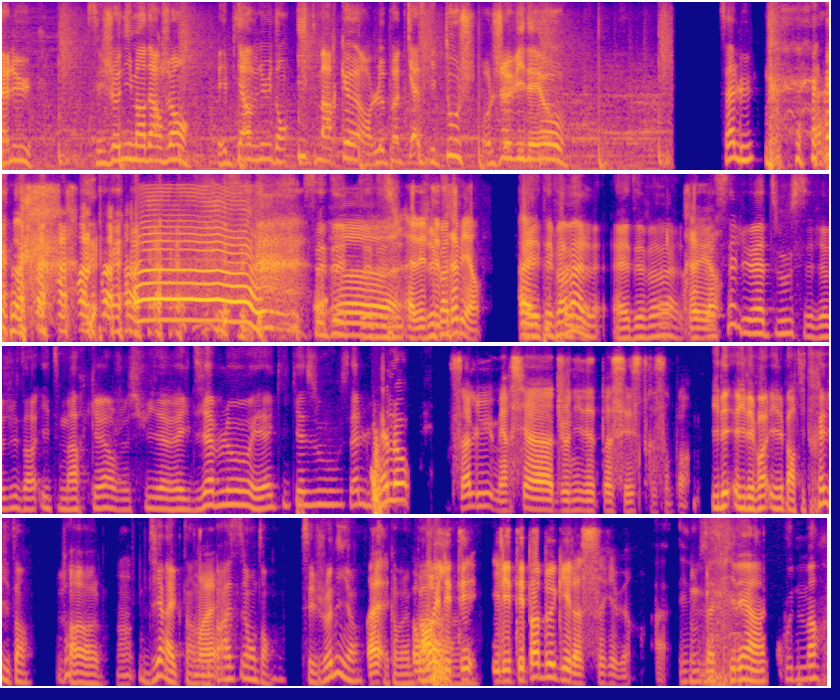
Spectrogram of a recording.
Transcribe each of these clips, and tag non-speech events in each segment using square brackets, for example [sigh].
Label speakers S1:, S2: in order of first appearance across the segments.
S1: Salut, c'est Johnny Main d'Argent et bienvenue dans Hitmarker, le podcast qui touche aux jeux vidéo. Salut. [laughs]
S2: C'était, euh, elle était très bien.
S1: Elle, était pas mal. Elle était pas mal.
S2: Très bien.
S1: Salut à tous et bienvenue dans Hitmarker. Je suis avec Diablo et Akikazu. Salut.
S3: Hello.
S2: Salut. Merci à Johnny d'être passé. C'est très sympa.
S1: Il est, il est, il est parti très vite. Hein. Genre, mmh. direct, hein, pas resté longtemps. C'est Johnny, hein.
S2: Quand même pas, il, était, il était pas bugué là, c'est ça qui est bien.
S3: Ah, il nous a filé un coup de main.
